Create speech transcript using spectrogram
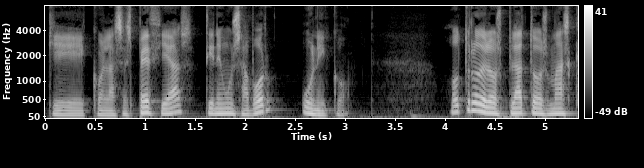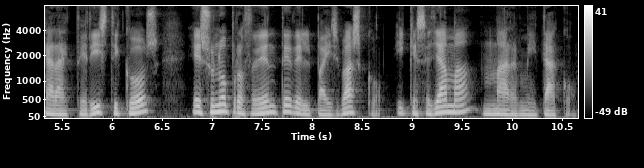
que con las especias tienen un sabor único. Otro de los platos más característicos es uno procedente del País Vasco y que se llama marmitaco.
